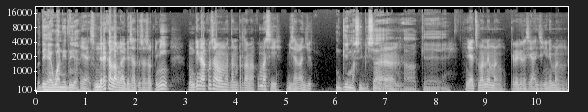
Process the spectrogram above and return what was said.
berarti hewan itu ya. Ya sebenarnya kalau nggak ada satu sosok ini, mungkin aku sama mantan pertama aku masih bisa lanjut. Mungkin masih bisa. Oke. Ya cuman emang gara-gara si anjing ini emang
